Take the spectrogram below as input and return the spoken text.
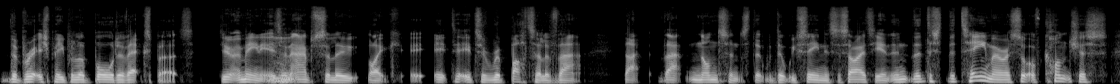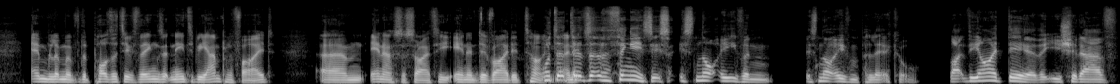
the British people are bored of experts. Do you know what I mean? It's an absolute like it, it. It's a rebuttal of that that that nonsense that that we've seen in society, and, and the, the the team are a sort of conscious emblem of the positive things that need to be amplified um, in our society in a divided time. Well, the, the, the, thing is, it's it's not even it's not even political. Like the idea that you should have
